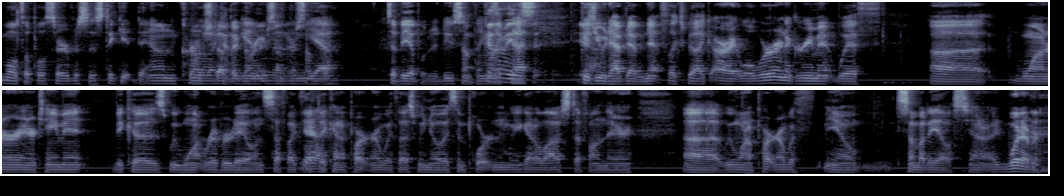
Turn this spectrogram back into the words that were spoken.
multiple services to get down crunched like up again or something. or something. Yeah, to be able to do something 'Cause, I like mean, that. Because yeah. you would have to have Netflix be like, all right, well, we're in agreement with uh, Warner Entertainment because we want Riverdale and stuff like that Yeah. to kind of partner with us. We know it's important. We got a lot of stuff on there. Uh, we want to partner with you know somebody else, you know, whatever,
